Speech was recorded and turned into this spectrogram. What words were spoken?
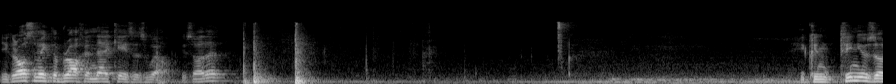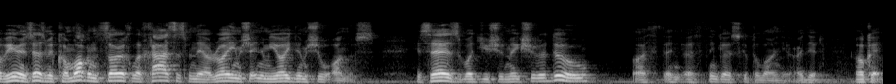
You can also make the bracha in that case as well. You saw that? He continues over here and says. He says what you should make sure to do. I think I think I skipped a line here. I did. Okay,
